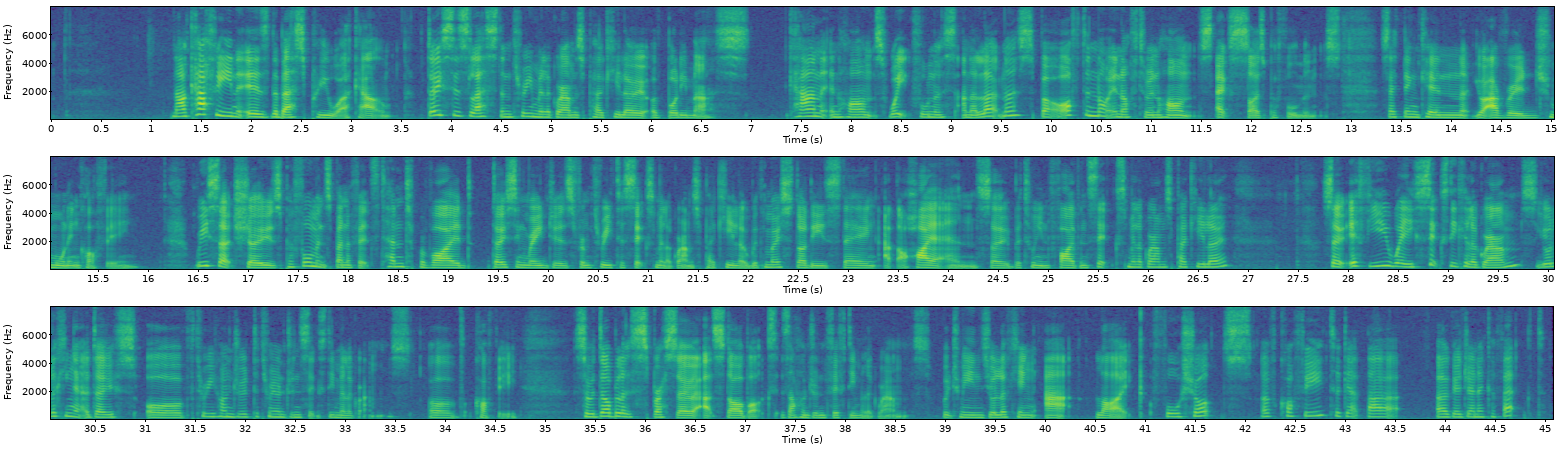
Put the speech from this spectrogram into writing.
Now, caffeine is the best pre workout. Doses less than 3 milligrams per kilo of body mass can enhance wakefulness and alertness, but are often not enough to enhance exercise performance. So, think in your average morning coffee. Research shows performance benefits tend to provide dosing ranges from 3 to 6 milligrams per kilo, with most studies staying at the higher end, so between 5 and 6 milligrams per kilo. So, if you weigh 60 kilograms, you're looking at a dose of 300 to 360 milligrams of coffee. So a double espresso at Starbucks is 150 milligrams, which means you're looking at like four shots of coffee to get that ergogenic effect.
